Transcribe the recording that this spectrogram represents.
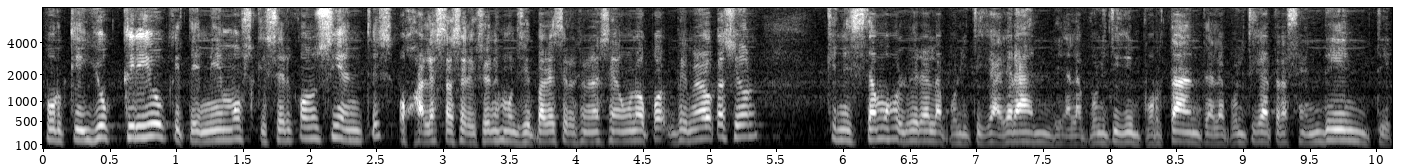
Porque yo creo que tenemos que ser conscientes, ojalá estas elecciones municipales y regionales sean una primera ocasión, que necesitamos volver a la política grande, a la política importante, a la política trascendente,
